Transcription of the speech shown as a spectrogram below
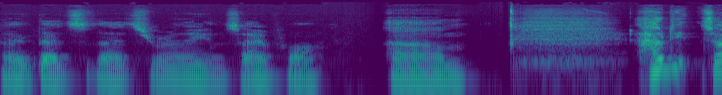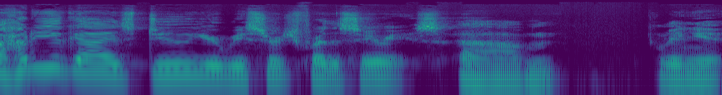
I think that's that's really insightful. Um, how do so? How do you guys do your research for the series? Um, I mean, you,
